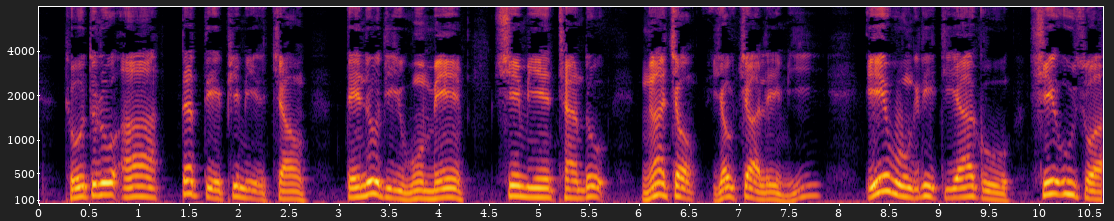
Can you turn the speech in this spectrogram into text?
။ထိုသူတို့အား သက်သေဖြစ်မည် အကြောင်း၊သင်တို့သည် ဝန်မင်း၊ရှင်ဘုရင်ထံသို့ ငါ့ကြောင့် ရောက်ကြလိမ့်မည်။ဧဝံဂေလိတရားကို ရှေ့ဦးစွာ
